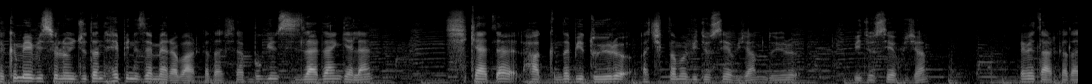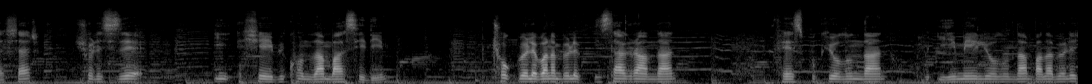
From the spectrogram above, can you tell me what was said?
Elbiseli Oyuncu'dan hepinize merhaba arkadaşlar. Bugün sizlerden gelen şikayetler hakkında bir duyuru açıklama videosu yapacağım. Duyuru videosu yapacağım. Evet arkadaşlar, şöyle size şey bir konudan bahsedeyim. Çok böyle bana böyle Instagram'dan, Facebook yolundan, e-mail yolundan bana böyle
